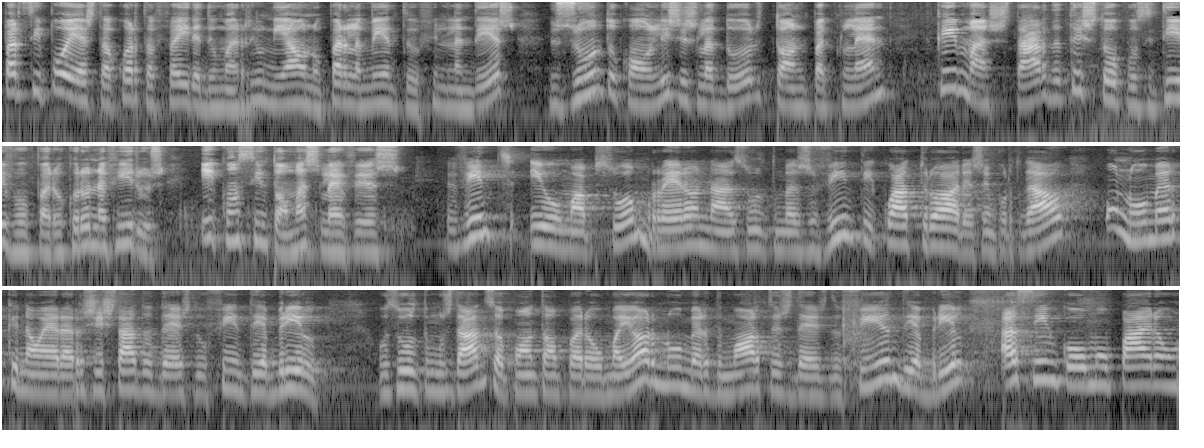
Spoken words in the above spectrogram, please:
participou esta quarta-feira de uma reunião no parlamento finlandês junto com o legislador Ton Packlén que mais tarde testou positivo para o coronavírus e com sintomas leves. 21 pessoas morreram nas últimas 24 horas em Portugal, um número que não era registrado desde o fim de abril. Os últimos dados apontam para o maior número de mortes desde o fim de abril, assim como para um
